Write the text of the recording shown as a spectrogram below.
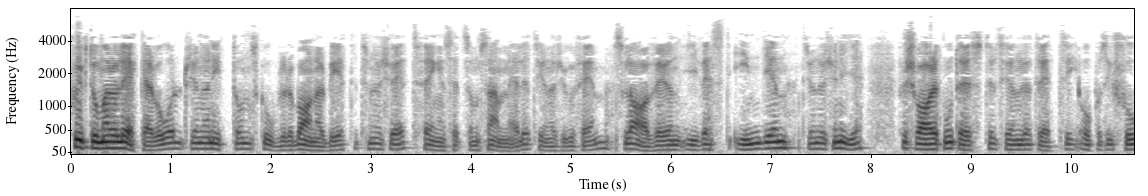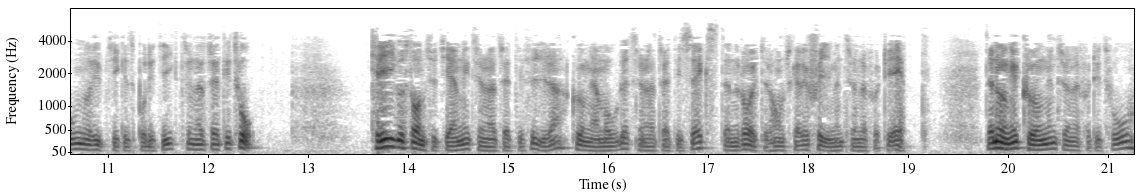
Sjukdomar och läkarvård 319, skolor och barnarbete 321, fängelset som samhälle 325, slavön i Västindien 329, försvaret mot öster 330, opposition och utrikespolitik 332. Krig och ståndsutjämning 334, kungamordet 336, den Reuterholmska regimen 341, den unge kungen 342,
